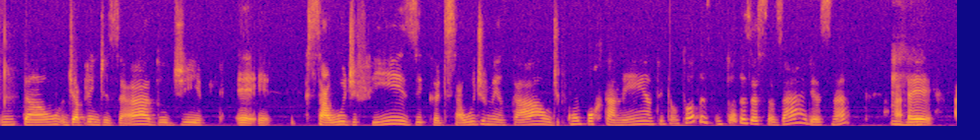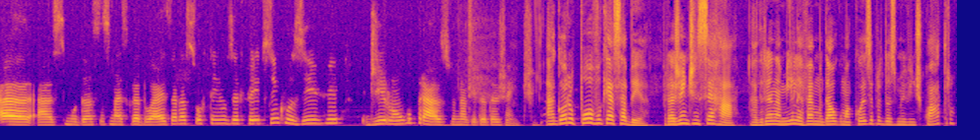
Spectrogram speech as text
Então, de aprendizado, de é, é, saúde física, de saúde mental, de comportamento. Então, todas, em todas essas áreas, né, uhum. é, a, as mudanças mais graduais, elas surtem os efeitos, inclusive, de longo prazo na vida da gente. Agora o povo quer saber, para a gente encerrar, Adriana Miller vai mudar alguma coisa para 2024?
